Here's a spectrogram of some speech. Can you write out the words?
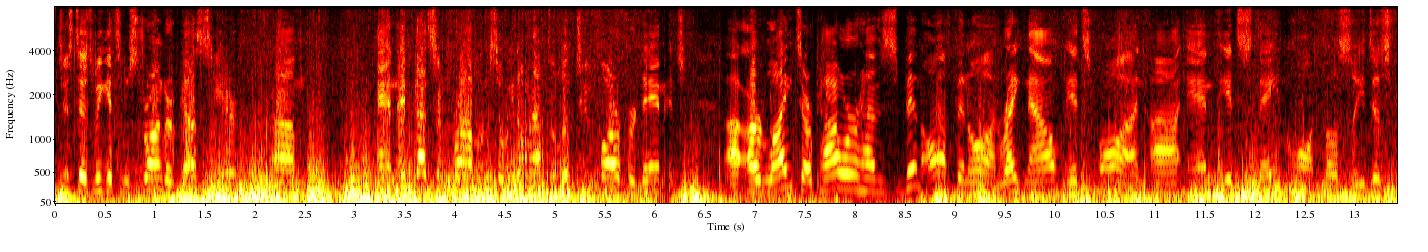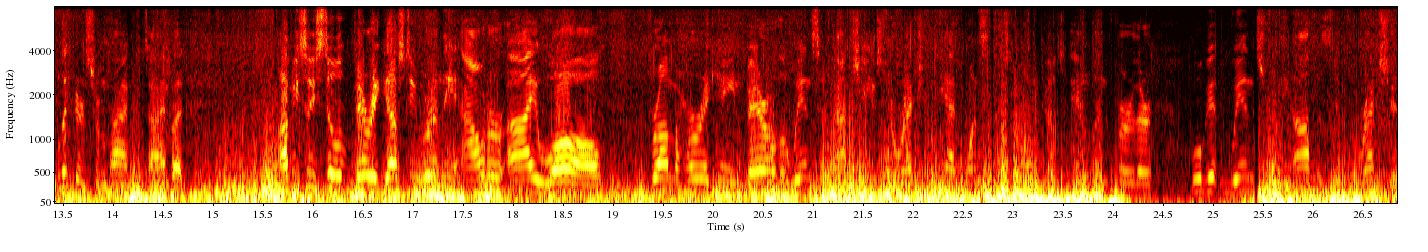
just as we get some stronger gusts here. Um, and they've got some problems, so we don't have to look too far for damage. Uh, our lights, our power has been off and on. Right now, it's on, uh, and it's stayed on mostly. It just flickers from time to time, but obviously still very gusty. We're in the outer eye wall from Hurricane Beryl. The winds have not changed direction yet. Once the storm goes inland further, we'll get winds from the opposite direction.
